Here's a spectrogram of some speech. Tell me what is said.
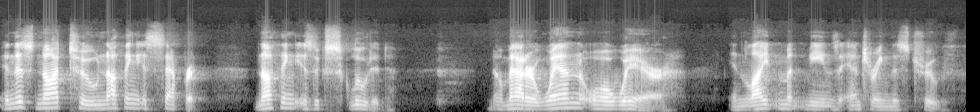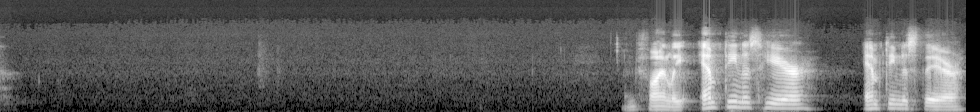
In this not two, nothing is separate, nothing is excluded. No matter when or where, Enlightenment means entering this truth. And finally, emptiness here, emptiness there,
